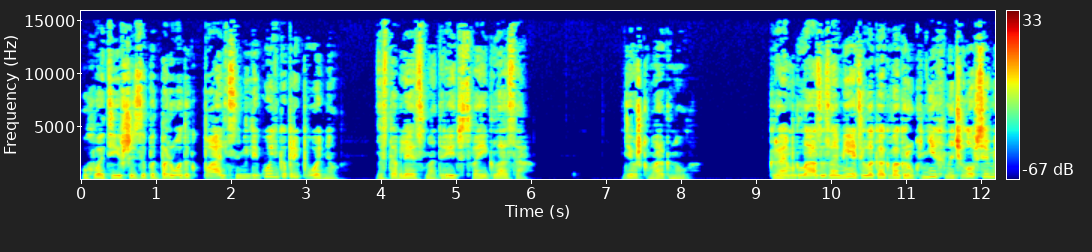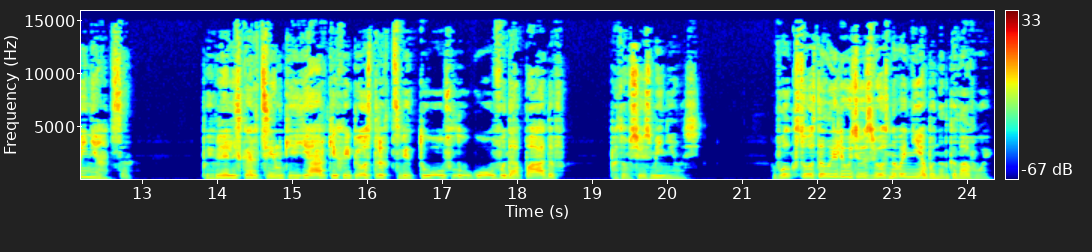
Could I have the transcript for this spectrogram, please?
Ухватившись за подбородок пальцами, легонько приподнял, заставляя смотреть в свои глаза. Девушка моргнула. Краем глаза заметила, как вокруг них начало все меняться. Появлялись картинки ярких и пестрых цветов, лугов, водопадов. Потом все изменилось. Волк создал иллюзию звездного неба над головой.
